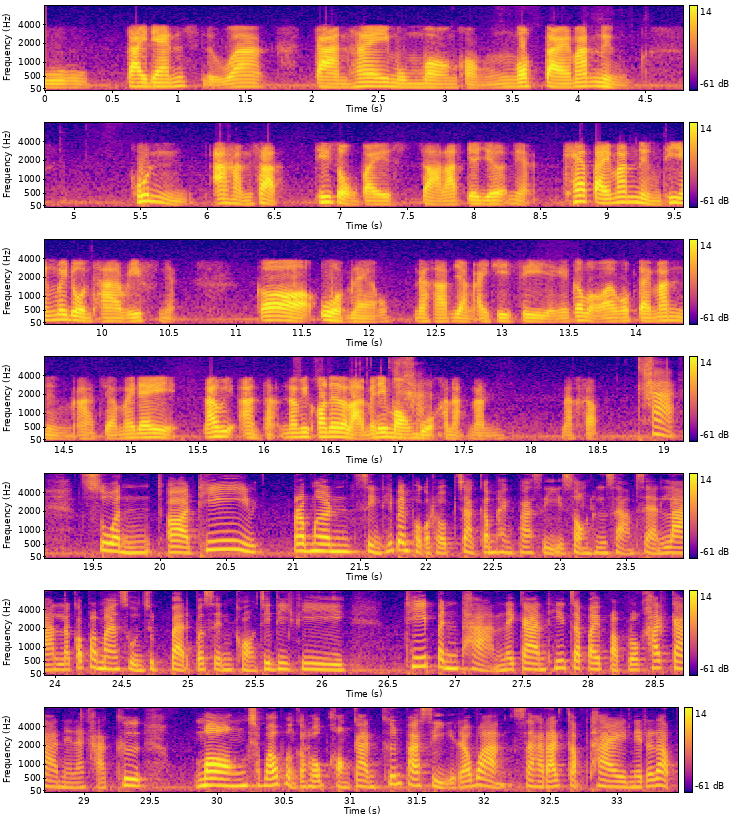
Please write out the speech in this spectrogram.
guidance หรือว่าการให้มุมมองของงบไตรมาสหนึ่งหุ้นอาหารสัตว์ ที่ส่งไปสหรัฐเยอะๆเนี่ยแค่ไตรมาสหนึ่งที่ยังไม่โดนทาริฟเนี่ยก็อ่วมแล้วนะครับ อย่าง ITC อย่างเงี้ยก็บอกว่างบไตรมาสหนึ่งอาจจะไม่ได้นักวิอ่านักวิเคราะห์ในตลาดไม่ได้มองบวกขนาดนั้นนะครับ ค่ะ ส่วนที่ประเมินสิ่งที่เป็นผลกระทบจากกำแพงภาษี 2-3 แสนล้าน แล้วก็ประมาณ 0.8%ของ GDP ที่เป็นฐานในการที่จะไปปรับลดคาดการณ์เนี่ยนะคะ คือมองเฉพาะผลกระทบของการขึ้นภาษีระหว่างสหรัฐกับไทยในระดับ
